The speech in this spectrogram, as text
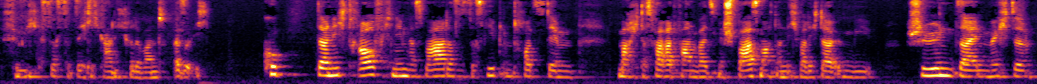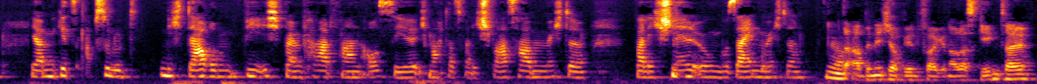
Für mich ist das tatsächlich gar nicht relevant. Also ich guck da nicht drauf, ich nehme das wahr, dass es das gibt und trotzdem mache ich das Fahrradfahren, weil es mir Spaß macht und nicht, weil ich da irgendwie schön sein möchte. Ja, mir geht's absolut nicht darum, wie ich beim Fahrradfahren aussehe. Ich mache das, weil ich Spaß haben möchte, weil ich schnell irgendwo sein möchte. Ja. Da bin ich auf jeden Fall genau das Gegenteil.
